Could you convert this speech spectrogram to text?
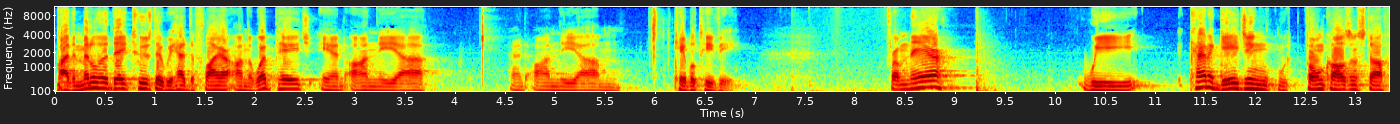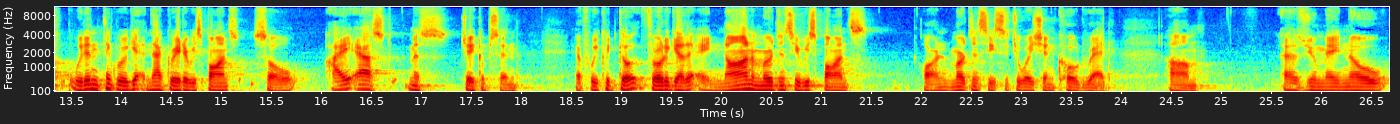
By the middle of the day Tuesday, we had the flyer on the webpage and on the, uh, and on the um, cable TV. From there, we, kind of gauging phone calls and stuff, we didn't think we were getting that great a response, so I asked Ms. Jacobson if we could go, throw together a non-emergency response or an emergency situation code red. Um, As you may know,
